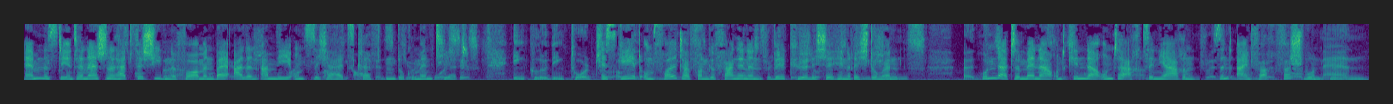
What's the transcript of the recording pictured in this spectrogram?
Amnesty International hat verschiedene Formen bei allen Armee- und Sicherheitskräften dokumentiert. Es geht um Folter von Gefangenen, willkürliche Hinrichtungen. Hunderte Männer und Kinder unter 18 Jahren sind einfach verschwunden.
